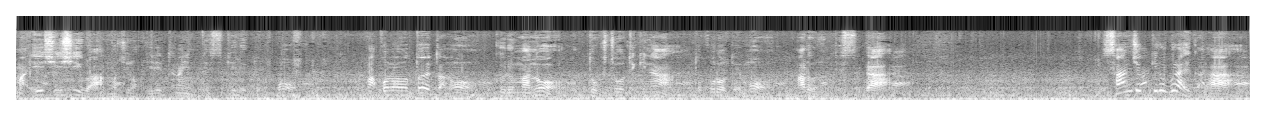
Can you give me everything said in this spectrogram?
まあ、ACC はもちろん入れてないんですけれども、まあ、このトヨタの車の特徴的なところでもあるんですが30キロぐらいから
